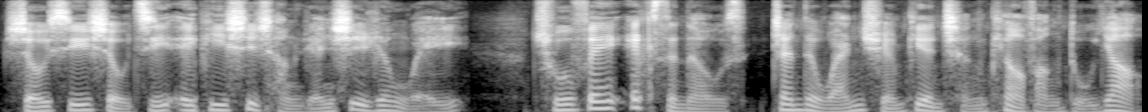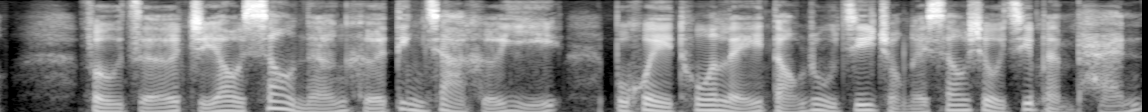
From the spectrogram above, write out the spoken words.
熟悉手机 AP 市场人士认为，除非 Exynos 真的完全变成票房毒药，否则只要效能和定价合宜，不会拖累导入机种的销售基本盘。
